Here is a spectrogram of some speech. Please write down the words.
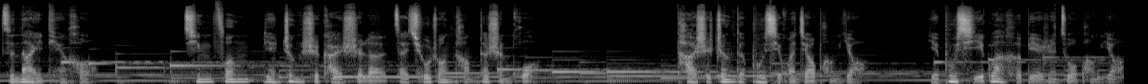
自那一天后。清风便正式开始了在秋庄堂的生活。他是真的不喜欢交朋友，也不习惯和别人做朋友。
